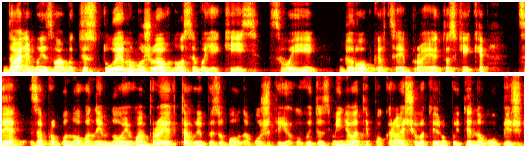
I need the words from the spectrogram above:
далі ми з вами тестуємо, можливо, вносимо якісь свої доробки в цей проєкт, оскільки це запропонований мною вам проєкт, а ви, безумовно, можете його видозмінювати, покращувати і робити нову, більш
